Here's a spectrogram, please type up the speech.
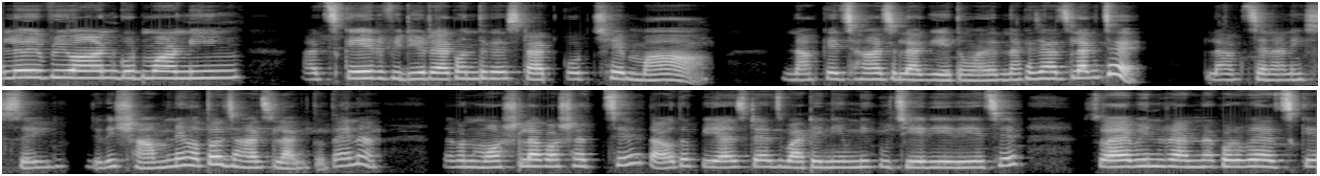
হ্যালো এভরিওয়ান গুড মর্নিং আজকের ভিডিওটা এখন থেকে স্টার্ট করছে মা। নাকে ঝাঁঝ লাগিয়ে তোমাদের। নাকে ঝাঁঝ লাগছে? লাগছে না নিশ্চয়ই। যদি সামনে হতো ঝাঁঝ লাগতো, তাই না? এখন মশলা কষাচ্ছে। তাও তো পেঁয়াজ টেয়াজ বাটেনি, এমনি কুচিয়ে দিয়ে দিয়েছে। সয়াবিন রান্না করবে আজকে।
